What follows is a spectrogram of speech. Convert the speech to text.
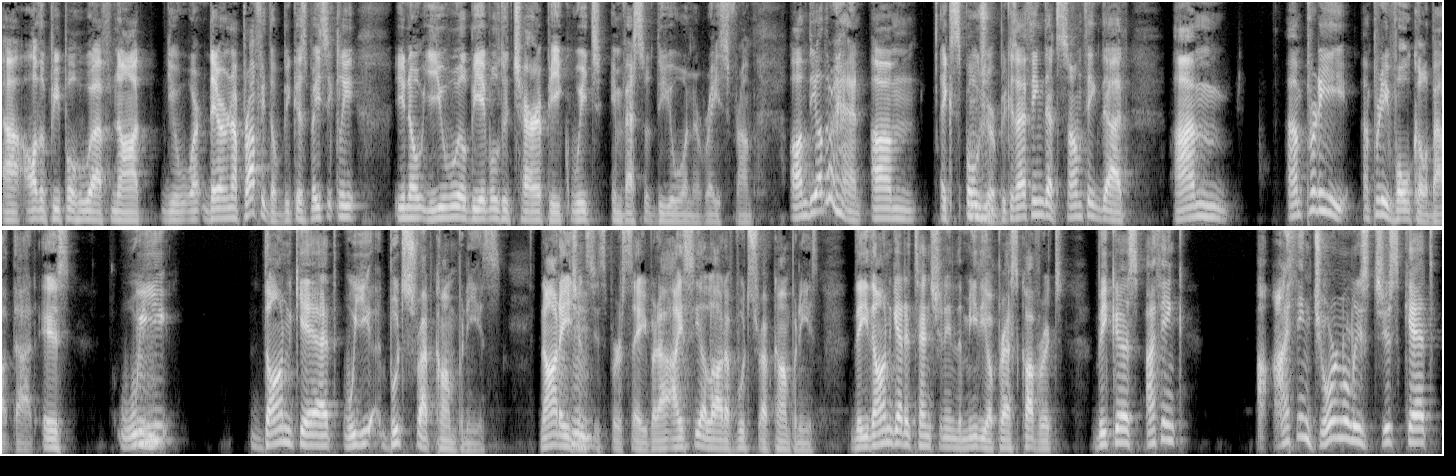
uh, other people who have not, you were, they're not profitable because basically, you know, you will be able to cherry pick which investor do you want to raise from. On the other hand, um, exposure, mm-hmm. because I think that's something that I'm, I'm pretty, I'm pretty vocal about that is we mm-hmm. don't get, we bootstrap companies not hmm. agencies per se, but I see a lot of bootstrap companies. They don't get attention in the media press coverage because I think I think journalists just get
